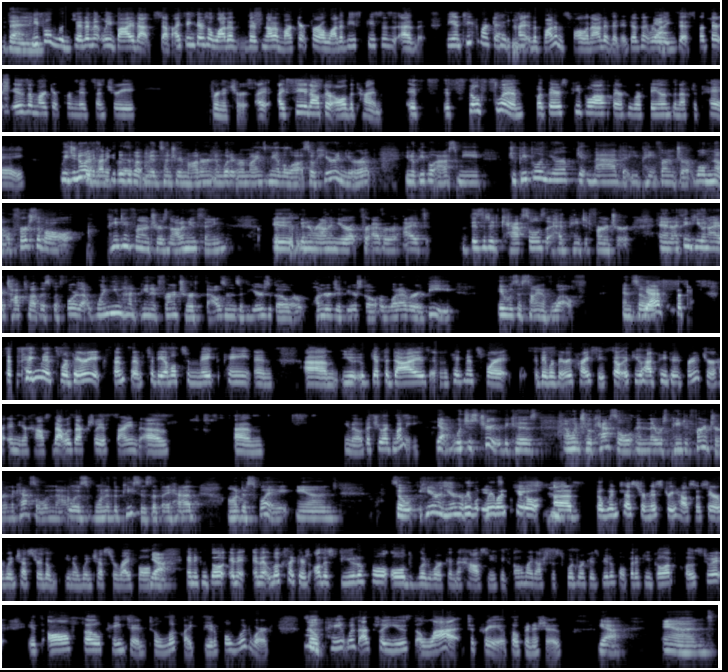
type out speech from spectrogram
Then people legitimately buy that stuff. I think there's a lot of there's not a market for a lot of these pieces of the antique market has mm-hmm. kind of the bottom's fallen out of it. It doesn't really yeah. exist but there is a market for mid-century furniture. I i see it out there all the time. It's it's still slim but there's people out there who are fans enough to pay we do you know what I think it is about mid-century modern and what it reminds me of a lot. So here in Europe, you know, people ask me, do people in Europe get mad that you paint furniture? Well, no. First of all, painting furniture is not a new thing. It has been around in Europe forever. I've visited castles that had painted furniture. And I think you and I had talked about this before that when you had painted furniture thousands of years ago or hundreds of years ago or whatever it be, it was a sign of wealth. And so Yes, the the pigments were very expensive to be able to make paint and um, you get the dyes and pigments for it they were very pricey. So if you had painted furniture in your house that was actually a sign of um, you know that you had money. Yeah which is true because i went to a castle and there was painted furniture in the castle and that was one of the pieces that they had on display. And so here in europe we, we went to uh, the Winchester Mystery House So Sarah Winchester, the you know Winchester rifle. Yeah. And if you go and it and it looks like there's all this beautiful old woodwork in the house, and you think, oh my gosh, this woodwork is beautiful. But if you go up close to it, it's all faux painted to look like beautiful woodwork. So hmm. paint was actually used a lot to create faux finishes. Yeah. And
